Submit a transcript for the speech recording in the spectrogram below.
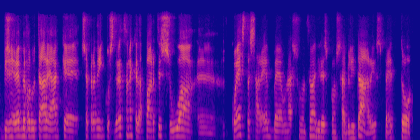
bisognerebbe valutare anche, cioè prendere in considerazione che da parte sua eh, questa sarebbe un'assunzione di responsabilità rispetto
